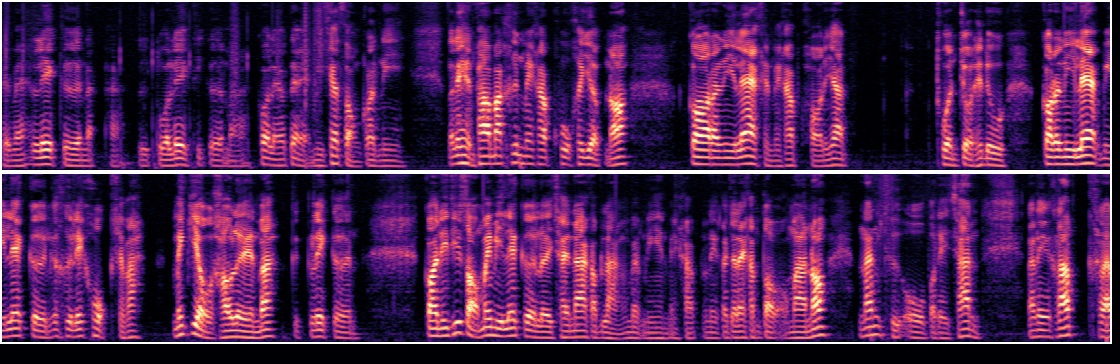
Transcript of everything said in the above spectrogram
เห็นไหมเลขเกินอะหรือตัวเลขที่เกินมา ก็แล้วแต่มีแค่สองกรณีตอนนี้เห็นภาพมากขึ้นไหมครับครูขยับเนาะกรณีแรกเห็นไหมครับ ขออนุญาตทวนโจทย์ให้ดู กรณีแรกมีเลขเกินก็คือเลขหกใช่ปะ ไม่เกี่ยวกับเขาเลยเห็นปะเลขเกินกรณีที่สองไม่มีเลขเกินเลยใช้หน้ากับหลังแบบนี้เห็นไหมครับนนี้ก็จะได้คำตอบออกมาเนาะนั่นคือ operation นั่นเองครับ ใคร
